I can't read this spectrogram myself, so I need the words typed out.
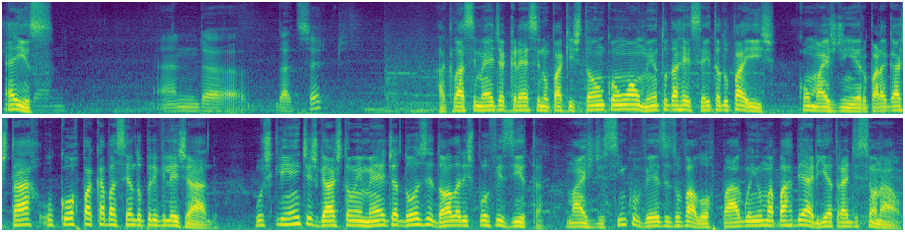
É isso. And uh, that's it. A classe média cresce no Paquistão com o aumento da receita do país. Com mais dinheiro para gastar, o corpo acaba sendo privilegiado. Os clientes gastam em média 12 dólares por visita, mais de cinco vezes o valor pago em uma barbearia tradicional.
